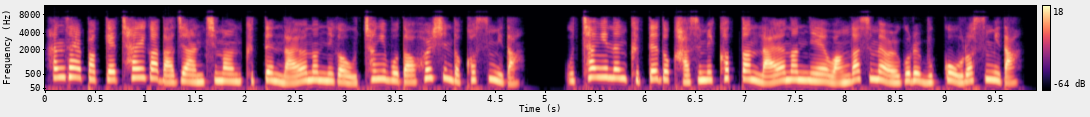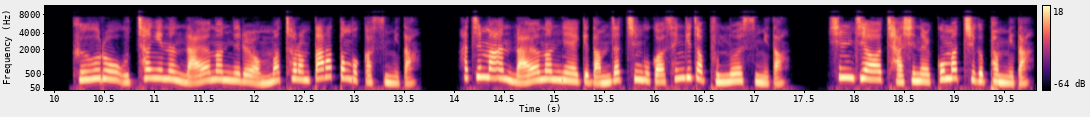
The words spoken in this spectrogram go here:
한 살밖에 차이가 나지 않지만 그땐 라연 언니가 우창이보다 훨씬 더 컸습니다. 우창이는 그때도 가슴이 컸던 라연 언니의 왕가슴에 얼굴을 묻고 울었습니다. 그 후로 우창이는 라연 언니를 엄마처럼 따랐던 것 같습니다. 하지만 라연 언니에게 남자친구가 생기자 분노했습니다. 심지어 자신을 꼬마 취급합니다.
